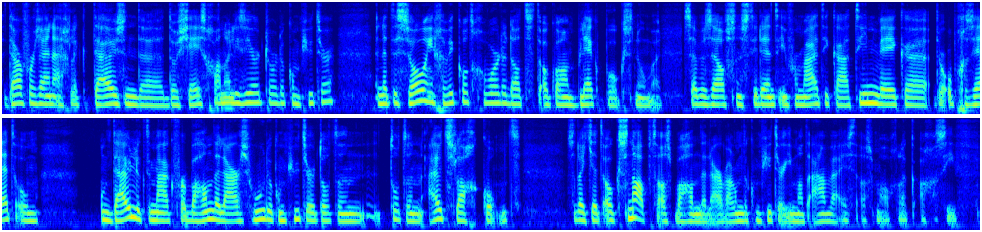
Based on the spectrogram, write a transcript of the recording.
Daarvoor zijn eigenlijk duizenden dossiers geanalyseerd door de computer. En het is zo ingewikkeld geworden dat ze het ook wel een black box noemen. Ze hebben zelfs een student informatica tien weken erop gezet om, om duidelijk te maken voor behandelaars hoe de computer tot een, tot een uitslag komt. Zodat je het ook snapt als behandelaar waarom de computer iemand aanwijst als mogelijk agressief.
